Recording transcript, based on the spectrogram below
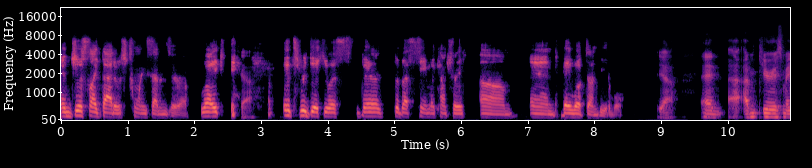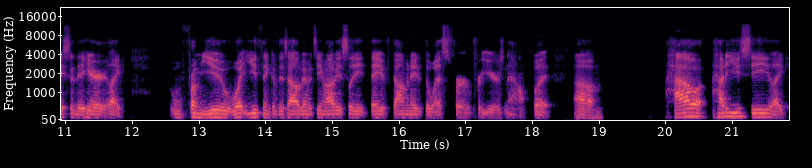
And just like that, it was 27 0. Like, yeah. it's ridiculous. They're the best team in the country. Um, and they looked unbeatable. Yeah. And I'm curious, Mason, to hear like from you what you think of this Alabama team. Obviously, they've dominated the West for for years now, but um, how how do you see like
